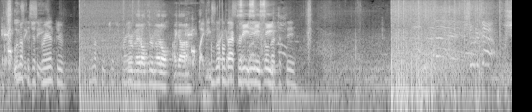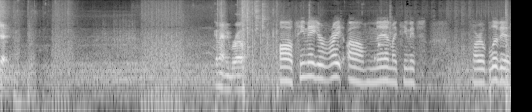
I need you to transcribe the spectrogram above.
He must Losing have just C. ran through. He must have just ran. Through middle, through middle. I got him. Lightning I'm strike going back for C, C. C, Going C. back to C. Shoot it down. Shit. Come at me, bro. Oh, teammate, you're right. Oh man, my teammates are oblivious.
